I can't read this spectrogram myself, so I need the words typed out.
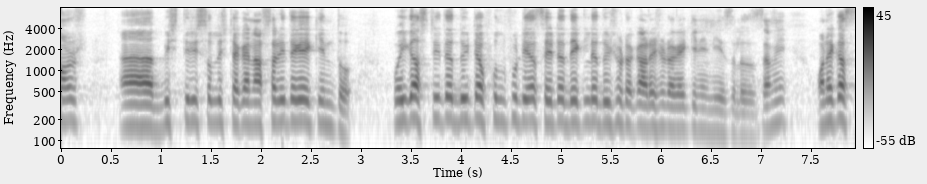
মানুষ বিশ, তিরিশ, চল্লিশ টাকায় নার্সারি থেকে কিনতো, ওই গাছটিতে দুইটা ফুল ফুটে আছে, এটা দেখলে দুইশো টাকা, আড়াইশো টাকায় কিনে নিয়ে চলে যাচ্ছে। আমি অনেক কাছে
